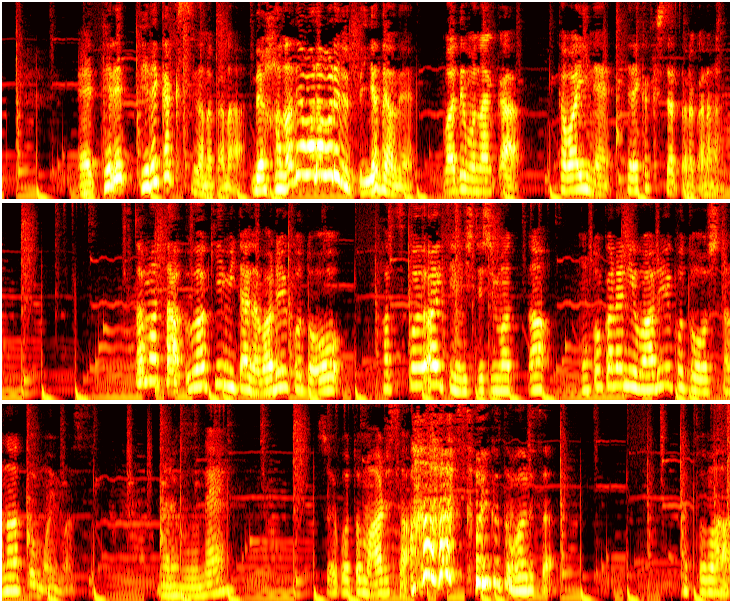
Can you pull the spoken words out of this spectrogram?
えー、照れ、照れ隠しなのかな？で、鼻で笑われるって嫌だよね。まあでもなんか、可愛いね。照れ隠しだったのかな。二股浮気みたいな悪いことを初恋相手にしてしまった元彼に悪いことをしたなと思います。なるほどね。そういうこともあるさ。そういうこともあるさ。あとは、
